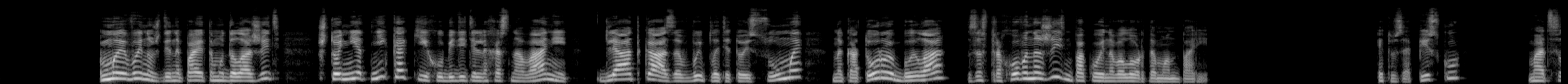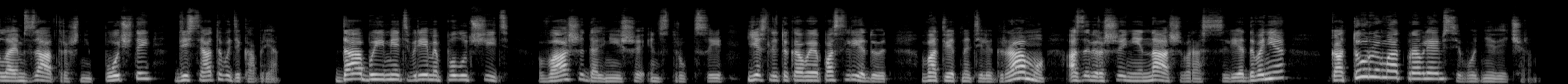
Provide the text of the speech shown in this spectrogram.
Мы вынуждены поэтому доложить, что нет никаких убедительных оснований для отказа в выплате той суммы, на которую была застрахована жизнь покойного лорда Монбари. Эту записку мы отсылаем завтрашней почтой 10 декабря, дабы иметь время получить ваши дальнейшие инструкции, если таковые последуют, в ответ на телеграмму о завершении нашего расследования, которую мы отправляем сегодня вечером.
